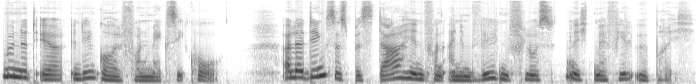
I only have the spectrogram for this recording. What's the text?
mündet er in den Golf von Mexiko. Allerdings ist bis dahin von einem wilden Fluss nicht mehr viel übrig.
